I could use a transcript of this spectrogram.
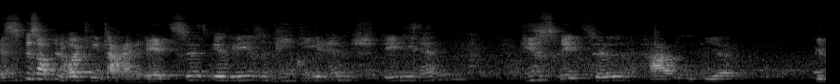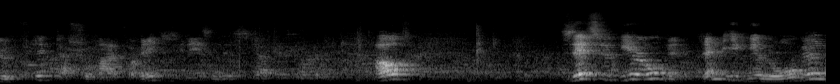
Es ist bis auf den heutigen Tag ein Rätsel gewesen, wie die entstehen. Dieses Rätsel haben wir gelüftet, das schon mal vorweg, Sie lesen es ja auch. Selbst für Geologen, sämtliche Geologen,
